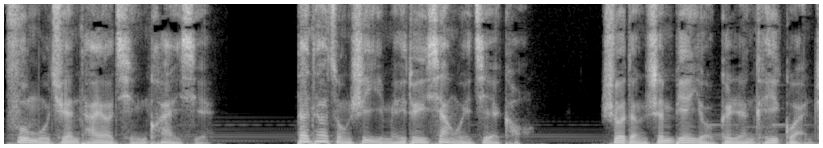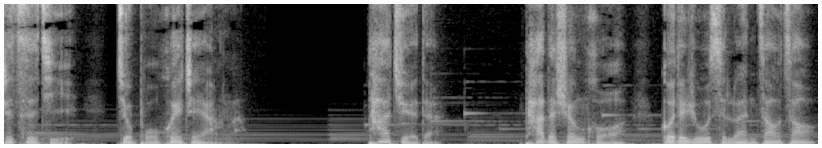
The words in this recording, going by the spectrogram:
父母劝他要勤快些，但他总是以没对象为借口，说等身边有个人可以管着自己，就不会这样了。他觉得，他的生活过得如此乱糟糟，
